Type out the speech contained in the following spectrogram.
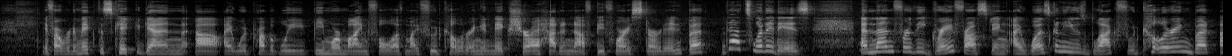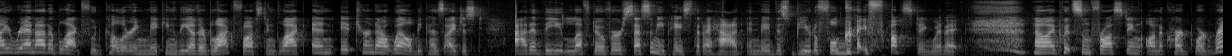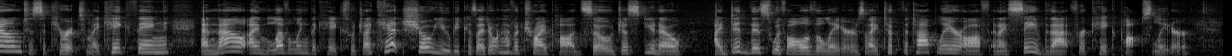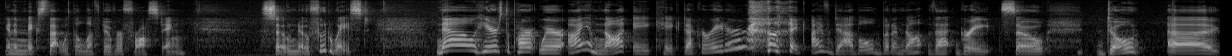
If I were to make this cake again, uh, I would probably be more mindful of my food coloring and make sure I had enough before I started, but that's what it is. And then for the gray frosting, I was going to use black food coloring, but I ran out of black food coloring making the other black frosting black, and it turned out well because I just added the leftover sesame paste that I had and made this beautiful gray frosting with it. Now I put some frosting on a cardboard round to secure it to my cake thing, and now I'm leveling the cakes, which I can't show you because I don't have a tripod, so just, you know, I did this with all of the layers. I took the top layer off and I saved that for cake pops later. I'm gonna mix that with the leftover frosting. So no food waste. Now, here's the part where I am not a cake decorator. like, I've dabbled, but I'm not that great. So don't uh,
